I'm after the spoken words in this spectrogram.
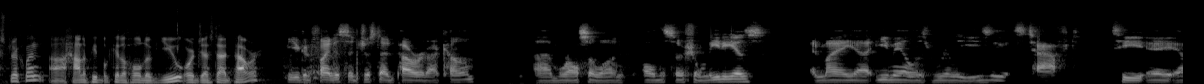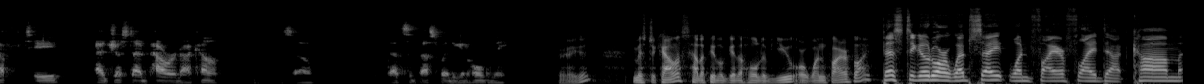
Strickland, uh, how do people get a hold of you or Just Add Power? You can find us at justaddpower.com. Um, we're also on all the social medias, and my uh, email is really easy. It's taft, T A F T, at justaddpower.com. So that's the best way to get a hold of me. Very good. Mr. Callis, how do people get a hold of you or One Firefly? Best to go to our website, onefirefly.com,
